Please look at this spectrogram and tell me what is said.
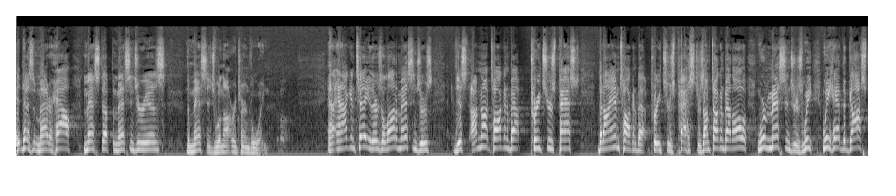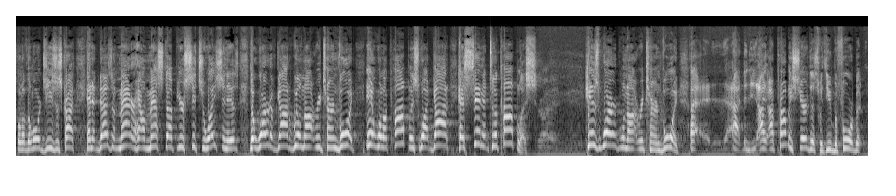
It doesn't matter how messed up the messenger is, the message will not return void. And, and I can tell you, there's a lot of messengers this I'm not talking about preachers, past, but I am talking about preachers, pastors. I'm talking about all of we're messengers. We we have the gospel of the Lord Jesus Christ. And it doesn't matter how messed up your situation is, the word of God will not return void. It will accomplish what God has sent it to accomplish. His word will not return void. Uh, I, I, I probably shared this with you before, but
